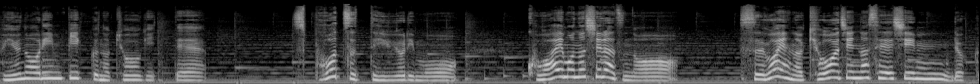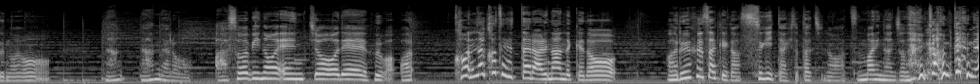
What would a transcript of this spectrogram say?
冬のオリンピックの競技ってスポーツっていうよりも怖いもの知らずのすごいあの強靭な精神力のななんだろう遊びの延長でこんなこと言ったらあれなんだけど悪ふざけが過ぎた人たちの集まりなんじゃないかってね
